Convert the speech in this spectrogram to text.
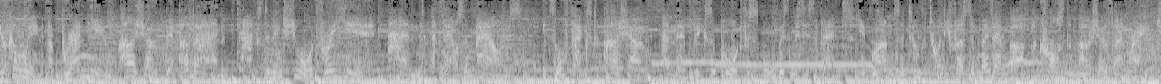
You can win a brand new Peugeot Bipper van, taxed and insured for a year, and a thousand pounds. It's all thanks to Peugeot and their big support for small businesses event. It runs until the 21st of November across the Peugeot van range.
